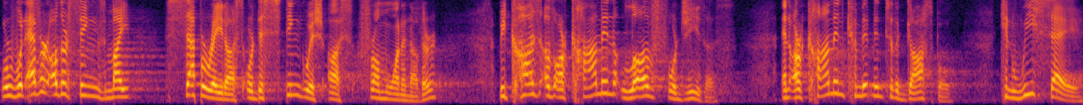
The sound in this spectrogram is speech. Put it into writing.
or whatever other things might separate us or distinguish us from one another, because of our common love for Jesus and our common commitment to the gospel, can we say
